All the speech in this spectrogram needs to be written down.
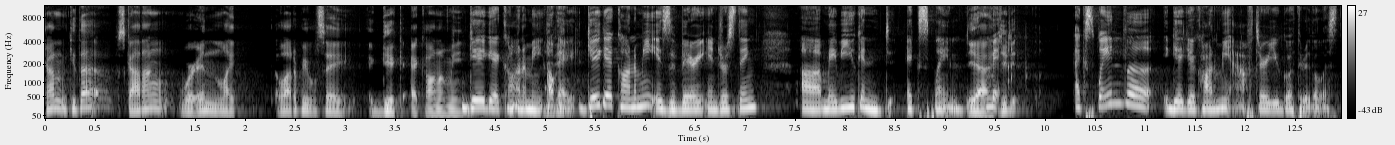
kan kita sekarang we're in like a lot of people say gig economy. Gig economy. Okay, gig economy is very interesting. Uh, maybe you can d- explain. Yeah, Ma- jadi- explain the gig economy after you go through the list.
